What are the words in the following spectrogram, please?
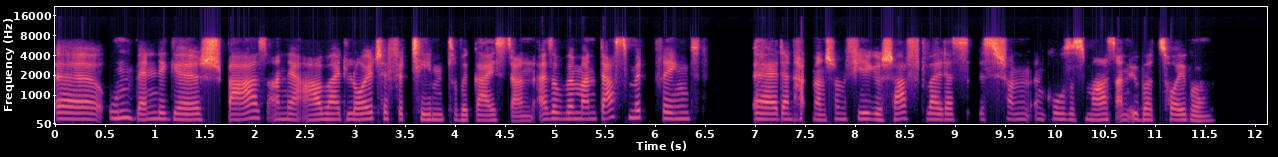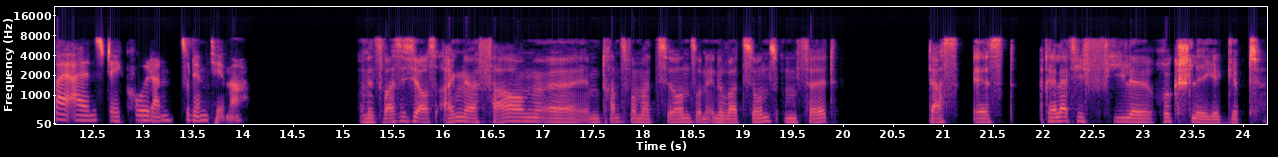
äh, unbändige Spaß an der Arbeit, Leute für Themen zu begeistern. Also wenn man das mitbringt, äh, dann hat man schon viel geschafft, weil das ist schon ein großes Maß an Überzeugung bei allen Stakeholdern zu dem Thema. Und jetzt weiß ich ja aus eigener Erfahrung äh, im Transformations- und Innovationsumfeld, dass es relativ viele Rückschläge gibt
